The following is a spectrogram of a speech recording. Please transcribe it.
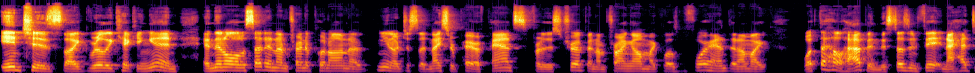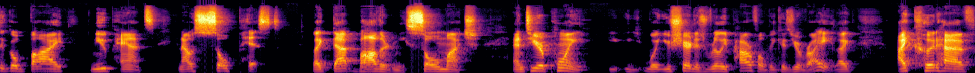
inches like really kicking in. And then all of a sudden, I'm trying to put on a you know just a nicer pair of pants for this trip, and I'm trying on my clothes beforehand, and I'm like, what the hell happened? This doesn't fit, and I had to go buy new pants, and I was so pissed like that bothered me so much. And to your point, what you shared is really powerful because you're right. Like I could have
